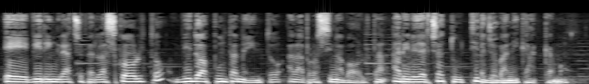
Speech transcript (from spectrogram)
e vi ringrazio per l'ascolto, vi do appuntamento alla prossima volta. Arrivederci a tutti da Giovanni Caccamo.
